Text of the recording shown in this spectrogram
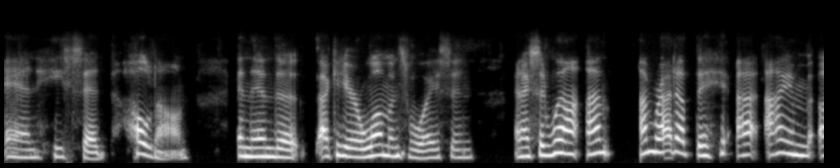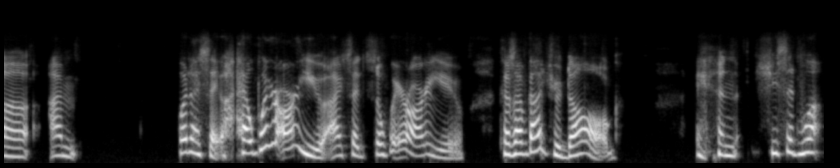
and he said, hold on. And then the I could hear a woman's voice, and and I said, well, I'm I'm right up the I I am uh I'm what I say? How where are you? I said, so where are you? Because I've got your dog. And she said, well,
